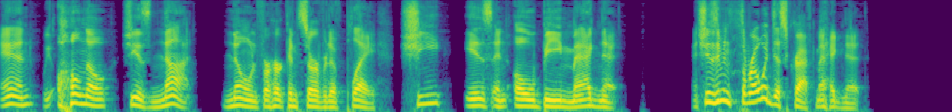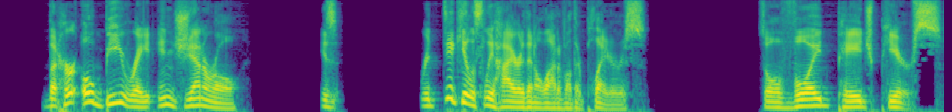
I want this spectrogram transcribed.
And we all know she is not known for her conservative play. She is an OB magnet. And she doesn't even throw a discraft magnet. But her OB rate in general is ridiculously higher than a lot of other players. So avoid Paige Pierce.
